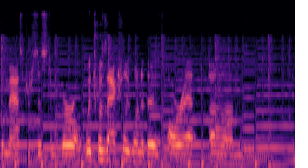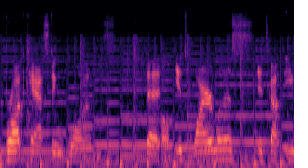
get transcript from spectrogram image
the Master System Girl, which was actually one of those RF um, broadcasting ones. That Oh. it's wireless. It's got you,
